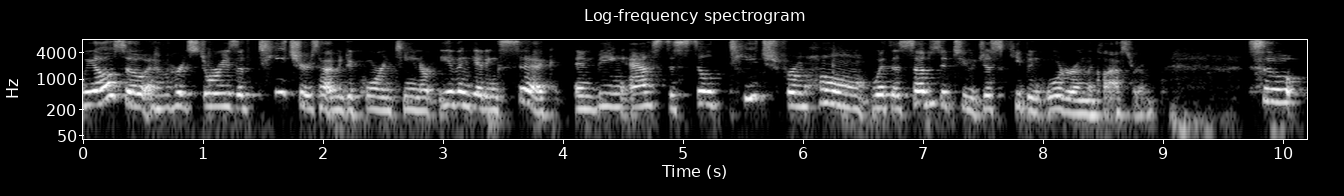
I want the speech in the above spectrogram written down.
we also have heard stories of teachers having to quarantine or even getting sick and being asked to still teach from home with a substitute just keeping order in the classroom. So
